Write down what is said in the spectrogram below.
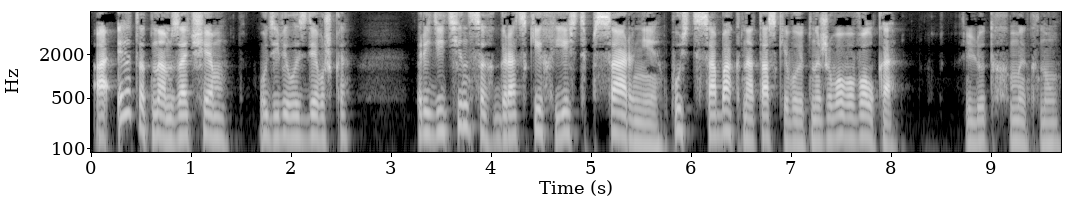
«А этот нам зачем?» — удивилась девушка. «При детинцах городских есть псарни, пусть собак натаскивают на живого волка». Люд хмыкнул.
